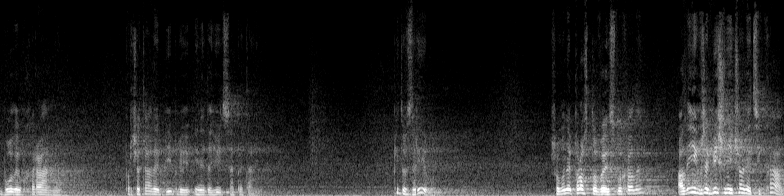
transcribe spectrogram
були в храмі, прочитали Біблію і не дають запитань. Підозріло, що вони просто вислухали, але їх вже більше нічого не цікавить.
